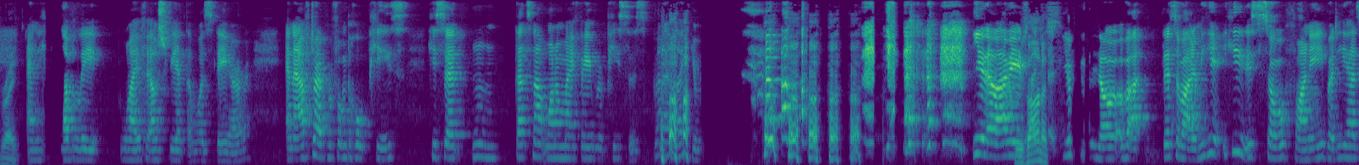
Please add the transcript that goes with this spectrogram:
Right. And his lovely wife Elżbieta was there. And after I performed the whole piece, he said, mm, "That's not one of my favorite pieces, but I like you." you know, I mean, He's uh, honest. You know about this about him. He he is so funny, but he has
